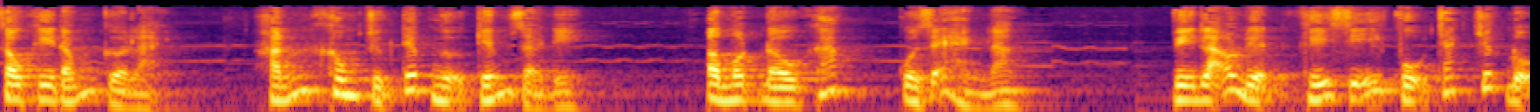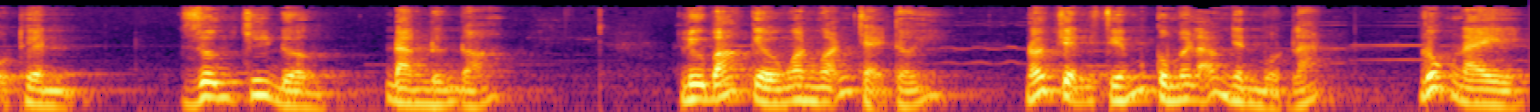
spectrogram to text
Sau khi đóng cửa lại, Hắn không trực tiếp ngự kiếm rời đi. Ở một đầu khác của dãy hành lang, Vị lão luyện khí sĩ phụ trách trước độ thuyền Dương Chi Đường Đang đứng đó. Lưu Bá Kiều ngoan ngoãn chạy tới, Nói chuyện phiếm cùng với lão nhân một lát. Lúc này,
